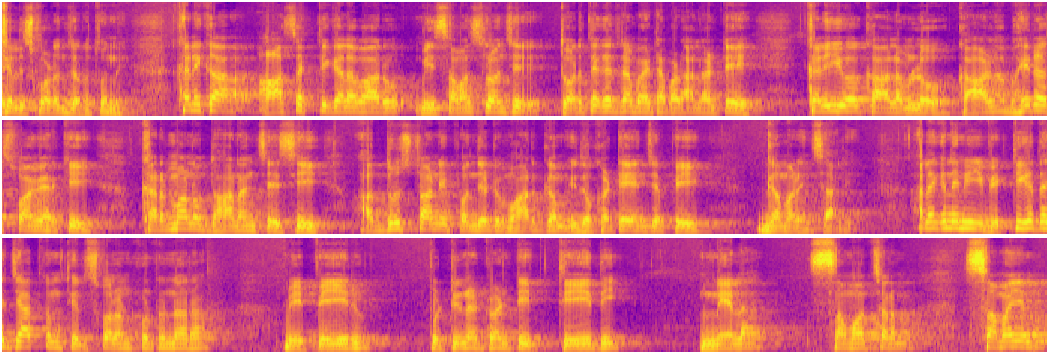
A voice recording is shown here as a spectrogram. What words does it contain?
తెలుసుకోవడం జరుగుతుంది. కనుక ఆసక్తి గలవారు మీ సమస్యలోంచి త్వరితగతిన బయటపడాలంటే కలియుగ కాలంలో కాళభైరవ స్వామి వారికి కర్మను దానం చేసి అదృష్టాన్ని పొందేటి మార్గం ఇదొకటే అని చెప్పి గమనించాలి. అలాగనే మీ వ్యక్తిగత జాతకం తెలుసుకోవాలనుకుంటున్నారా? మీ పేరు పుట్టినటువంటి తేదీ నెల సంవత్సరం సమయం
